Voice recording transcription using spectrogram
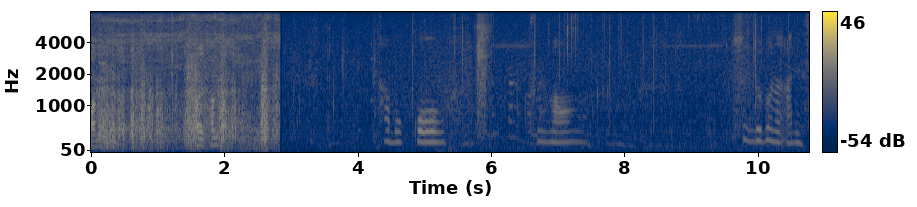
마늘 있는다. 마늘 탄다. 다 먹고 불멍 순두부는 안에서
